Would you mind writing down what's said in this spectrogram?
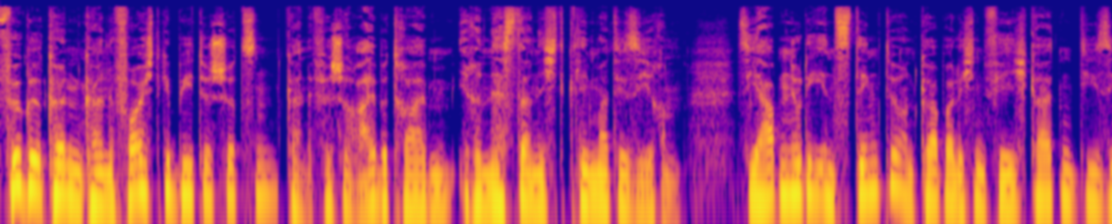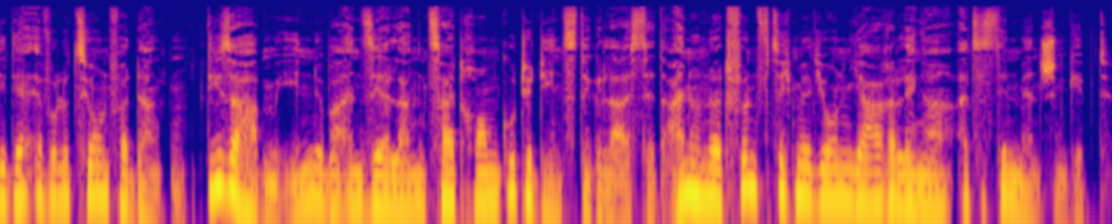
Vögel können keine Feuchtgebiete schützen, keine Fischerei betreiben, ihre Nester nicht klimatisieren. Sie haben nur die Instinkte und körperlichen Fähigkeiten, die sie der Evolution verdanken. Diese haben ihnen über einen sehr langen Zeitraum gute Dienste geleistet, 150 Millionen Jahre länger, als es den Menschen gibt.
